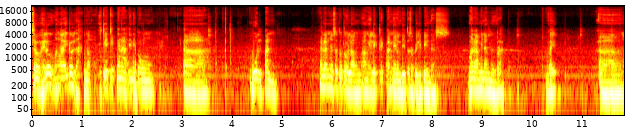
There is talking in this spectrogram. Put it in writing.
So, hello mga idol. I-check na natin itong ah, wall pan. Alam nyo sa totoo lang, ang electric pan ngayon dito sa Pilipinas, marami ng mura. Okay? Ah,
